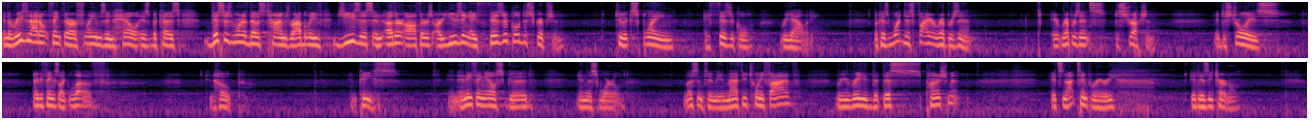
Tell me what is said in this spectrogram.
And the reason I don't think there are flames in hell is because this is one of those times where I believe Jesus and other authors are using a physical description to explain a physical reality. Because what does fire represent? It represents destruction, it destroys maybe things like love, and hope and peace and anything else good in this world. Listen to me. In Matthew 25, we read that this punishment, it's not temporary, it is eternal.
